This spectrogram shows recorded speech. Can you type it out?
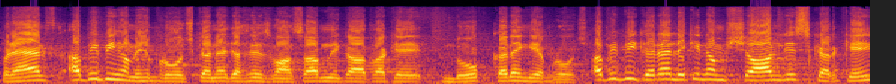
ब्रांड्स अभी भी हमें अप्रोच करना है, जैसे रिजवान साहब ने कहा था कि लोग करेंगे अप्रोच अभी भी करें, लेकिन हम शॉर्ट लिस्ट करके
